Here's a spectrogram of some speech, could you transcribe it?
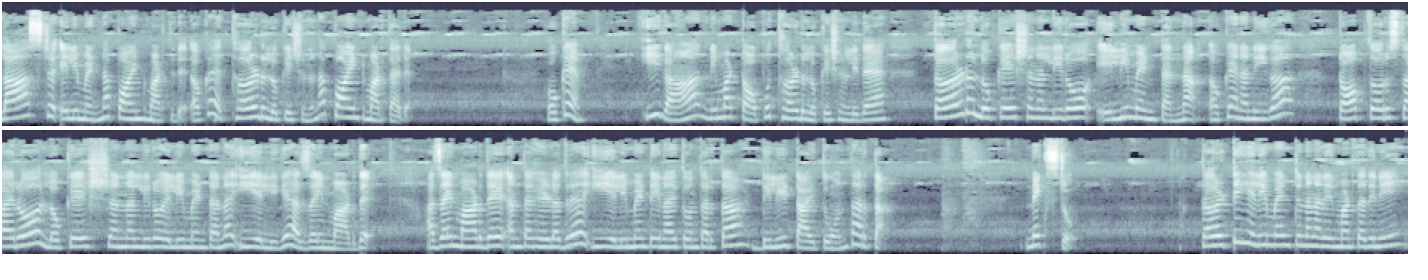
ಲಾಸ್ಟ್ ಎಲಿಮೆಂಟ್ನ ಪಾಯಿಂಟ್ ಮಾಡ್ತಿದೆ. ಓಕೆ ಥರ್ಡ್ ಲೊಕೇಶನ್ ಪಾಯಿಂಟ್ ಮಾಡ್ತಾ ಇದೆ. ಓಕೆ ಈಗ ನಿಮ್ಮ ಟಾಪು ಥರ್ಡ್ ಲೊಕೇಶನ್ ಇದೆ ಥರ್ಡ್ ಲೊಕೇಶನ್ ಅಲ್ಲಿರೋ ಎಲಿಮೆಂಟ್ ಅನ್ನ ಓಕೆ, ನಾನು ಈಗ ಟಾಪ್ ತೋರಿಸ್ತಾ ಇರೋ ಲೊಕೇಶನ್ ಅಲ್ಲಿರೋ ಎಲಿಮೆಂಟ್ ಅನ್ನ ಈ ಎಲ್ಲಿಗೆ ಅಸೈನ್ ಮಾಡಿದೆ. ಅಸೈನ್ ಮಾಡಿದೆ ಅಂತ ಹೇಳಿದ್ರೆ ಈ ಎಲಿಮೆಂಟ್ ಏನಾಯ್ತು ಅಂತ ಅರ್ಥ? ಡಿಲೀಟ್ ಆಯ್ತು ಅಂತ ಅರ್ಥ. ನೆಕ್ಸ್ಟ್ ತರ್ಟಿ ಎಲಿಮೆಂಟ್ ನಾನು ಏನ್ ಮಾಡ್ತಾ ಇದ್ದೀನಿ?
